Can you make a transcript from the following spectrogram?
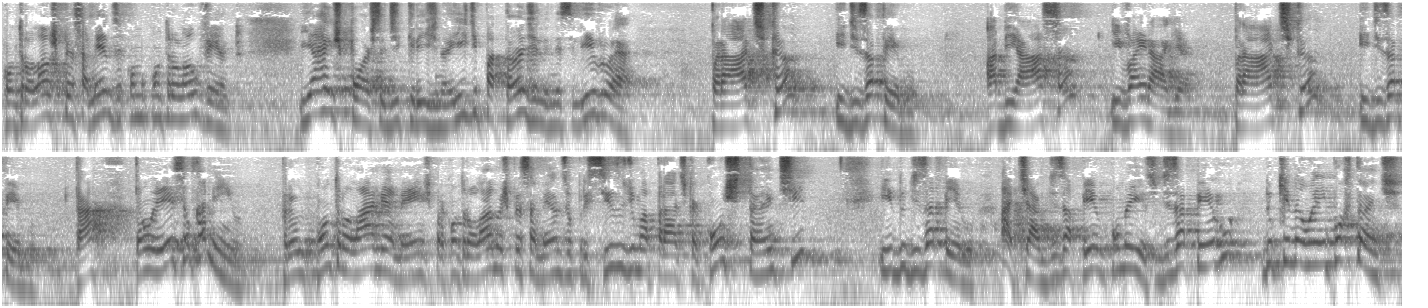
Controlar os pensamentos é como controlar o vento. E a resposta de Krishna e de Patanjali nesse livro é prática e desapego. Abhyasa e vairagya. Prática e desapego tá? Então esse é o caminho. Para eu controlar a minha mente, para controlar meus pensamentos, eu preciso de uma prática constante e do desapego. Ah, Tiago, desapego, como é isso? Desapego do que não é importante.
